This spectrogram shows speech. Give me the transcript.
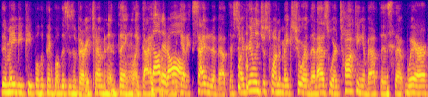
there may be people who think, well, this is a very feminine thing, like guys Not don't at really all. get excited about this. So I really just want to make sure that as we're talking about this, that we're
